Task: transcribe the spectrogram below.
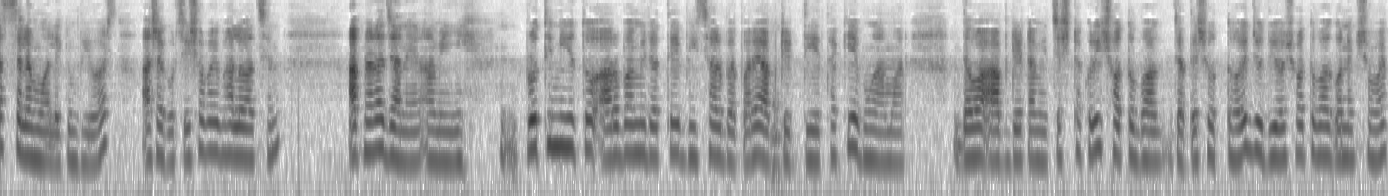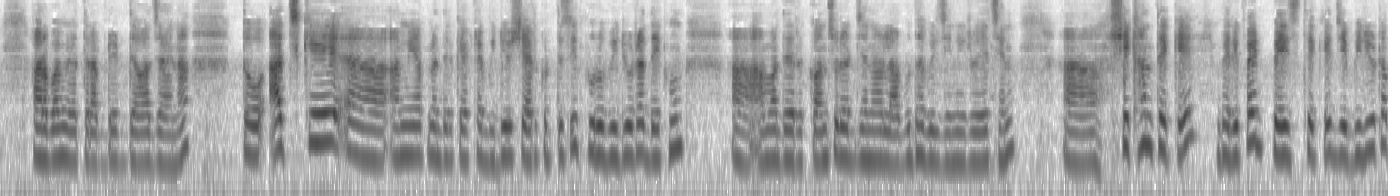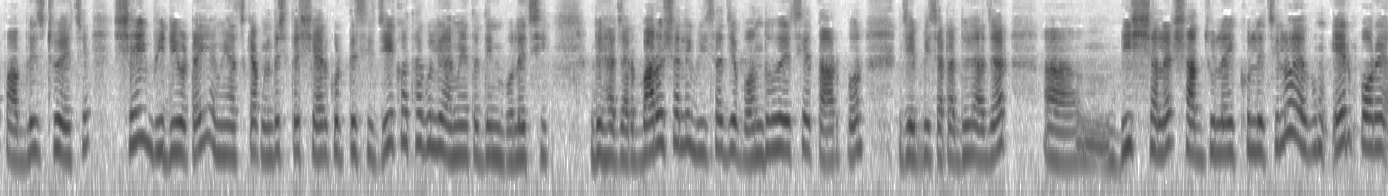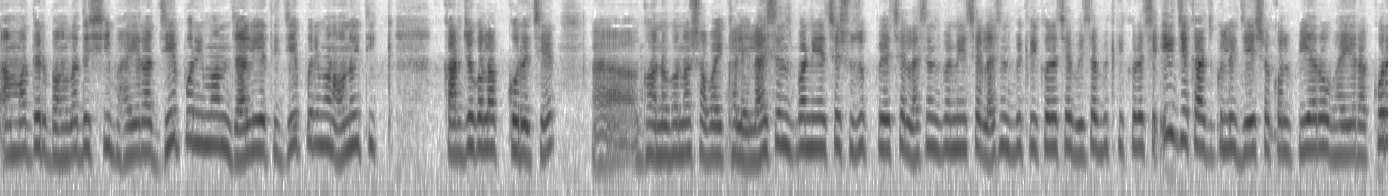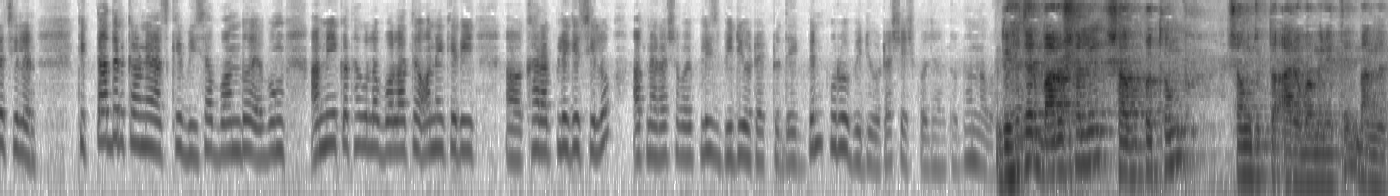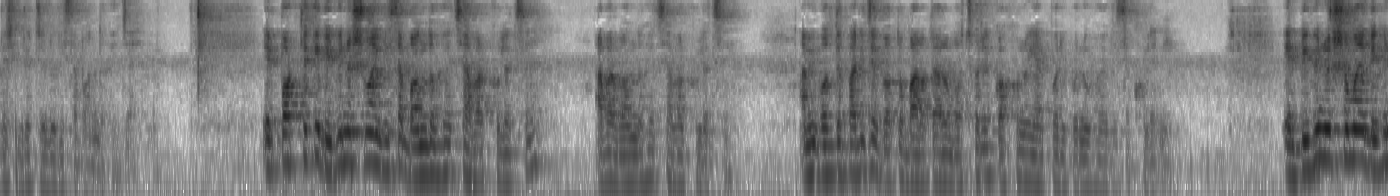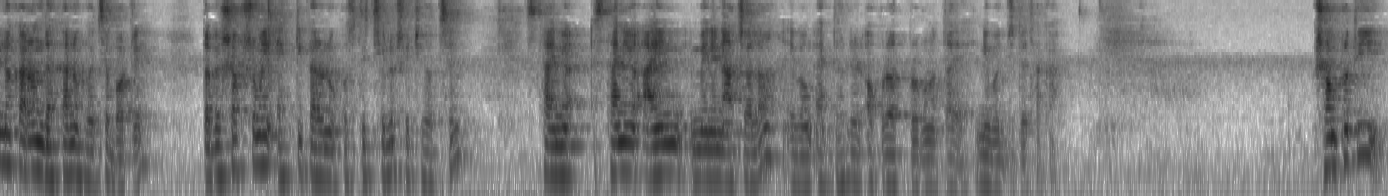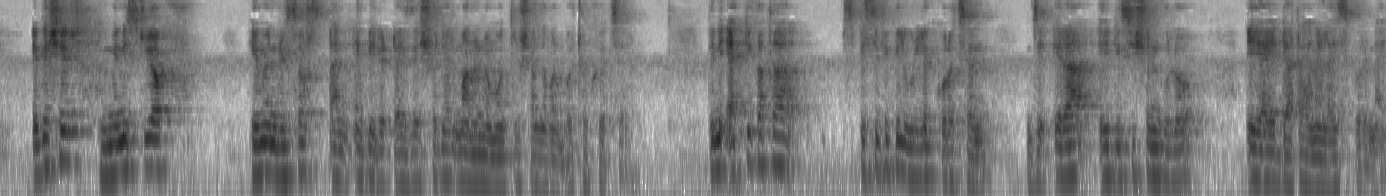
আসসালামু আলাইকুম ভিউয়ার্স, আশা করছি সবাই ভালো আছেন। আপনারা জানেন, আমি প্রতিনিয়ত আরব আমিরাতে ভিসার ব্যাপারে আপডেট দিয়ে থাকি এবং আমার দেওয়া আপডেট আমি চেষ্টা করি শতভাগ যাতে সত্য হয়, যদিও শতভাগ অনেক সময় আরব আমিরাতের আপডেট দেওয়া যায় না। তো আজকে আমি আপনাদেরকে একটা ভিডিও শেয়ার করতেছি। পুরো ভিডিওটা দেখুন। আমাদের কনসুলেট জেনারেল আবুধাবির যিনি রয়েছেন সেখান থেকে ভেরিফাইড পেজ থেকে যে ভিডিওটা পাবলিশড হয়েছে, সেই ভিডিওটাই আমি আজকে আপনাদের সাথে শেয়ার করতেছি। যে কথাগুলি আমি এতদিন বলেছি, দুই হাজার বারো সালে ভিসা যে বন্ধ হয়েছে, তারপর যে ভিসাটা দুই সালের সাত জুলাই খুলেছিল এবং এরপরে আমাদের বাংলাদেশি ভাইয়েরা যে পরিমাণ জালিয়াতি, যে পরিমাণ অনৈতিক কার্যকলাপ করেছে ঘন ঘন সবাই খালি লাইসেন্স বানিয়েছে, সুযোগ পেয়েছে লাইসেন্স বানিয়েছে লাইসেন্স বিক্রি করেছে ভিসা বিক্রি করেছে। এই যে কাজগুলি যে সকল পিয়ারও ভাইয়েরা করেছিলেন, ঠিক তাদের কারণে আজকে ভিসা বন্ধ এবং আমি এই কথাগুলো বলাতে অনেকেরই খারাপ লেগেছিল। আপনারা সবাই প্লিজ ভিডিওটা একটু দেখবেন, পুরো ভিডিওটা শেষ পর্যন্ত। ধন্যবাদ। দুই হাজার বারো সালে সর্বপ্রথম সংযুক্ত আরব আমিরাতে বাংলাদেশিদের জন্য ভিসা বন্ধ হয়ে যায়। এরপর থেকে বিভিন্ন সময় ভিসা বন্ধ হয়েছে, আবার খুলেছে। আবার বন্ধ হয়েছে, আবার খুলেছে। আমি বলতে পারি যে গত বারো তেরো বছরে কখনোই আর পরিপূর্ণভাবে ভিসা খুলেনি। এর বিভিন্ন সময় বিভিন্ন কারণ দেখানো হয়েছে বটে, তবে সবসময় একটি কারণ উপস্থিত ছিল, সেটি হচ্ছে স্থানীয় স্থানীয় আইন মেনে না চলা এবং এক ধরনের অপরাধ প্রবণতায় নিমজ্জিত থাকা। সম্প্রতি এদেশের ministry of human resource and এম্পিরিটাইজেশনের মাননীয় মন্ত্রীর সঙ্গে আমার বৈঠক হয়েছে। তিনি একটি কথা স্পেসিফিক্যালি উল্লেখ করেছেন যে এরা এই ডিসিশনগুলো এআই ডাটা অ্যানালাইজ করে নেয়।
